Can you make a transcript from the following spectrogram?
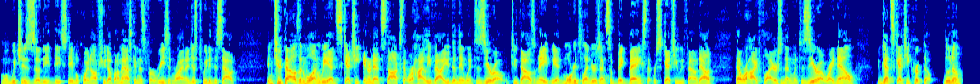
which is uh, the, the stablecoin offshoot up, and I'm asking this for a reason, Ryan. I just tweeted this out. In 2001, we had sketchy internet stocks that were highly valued, then they went to zero. In 2008, we had mortgage lenders and some big banks that were sketchy, we found out, that were high flyers and then went to zero. Right now, we've got sketchy crypto. Luna,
